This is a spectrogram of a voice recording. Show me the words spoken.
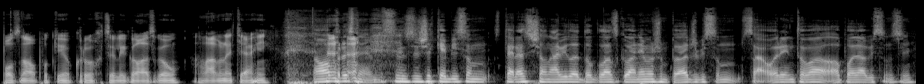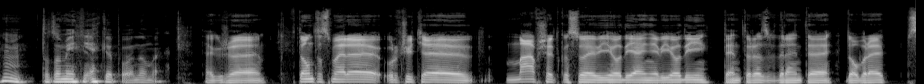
poznal po tých okruhoch celý Glasgow, hlavné ťahy. No presne, myslím si, že keby som teraz šiel na výlet do Glasgow a nemôžem povedať, že by som sa orientoval, ale povedal by som si, hm, toto mi je nejaké povedomé. Takže v tomto smere určite má všetko svoje výhody aj nevýhody. Tento raz v Drente dobre, z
